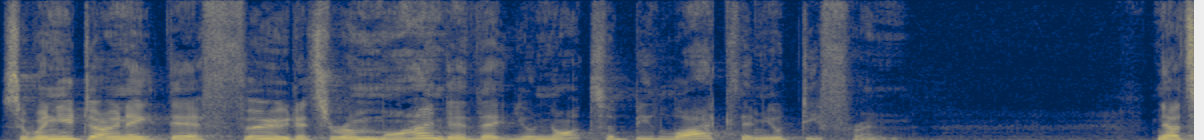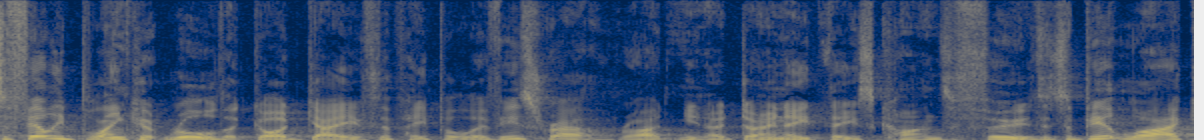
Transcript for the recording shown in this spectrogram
So when you don't eat their food, it's a reminder that you're not to be like them, you're different. Now, it's a fairly blanket rule that God gave the people of Israel, right? You know, don't eat these kinds of foods. It's a bit like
